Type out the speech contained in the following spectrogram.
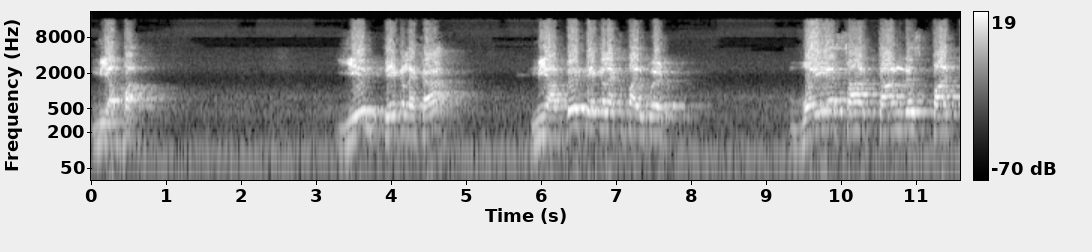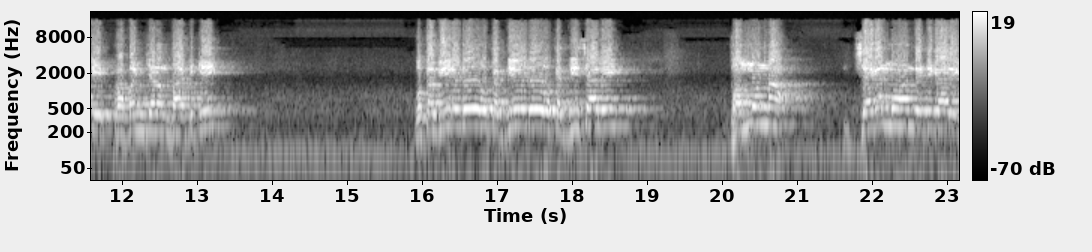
మీ అబ్బా. ఏం పీకలేక మీ అబ్బే పీకలేక పారిపోయాడు. వైఎస్ఆర్ కాంగ్రెస్ పార్టీ ప్రభంజనం దాటికి ఒక వీరుడు ఒక ధీరుడు ఒక దీశాలి దమ్మున్న జగన్మోహన్ రెడ్డి గారి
